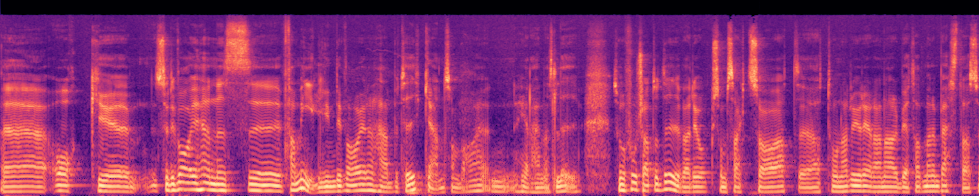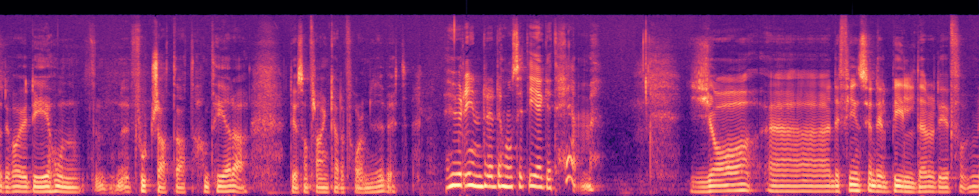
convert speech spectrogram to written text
Eh, och, eh, så det var ju hennes eh, familj, det var ju den här butiken som var hela hennes liv. Så hon fortsatte att driva det och som sagt sa att, att hon hade ju redan arbetat med den bästa. Så det var ju det hon fortsatte att hantera. Det som Frank hade formgivit. Hur inredde hon sitt eget hem? Ja, eh, det finns ju en del bilder och det är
